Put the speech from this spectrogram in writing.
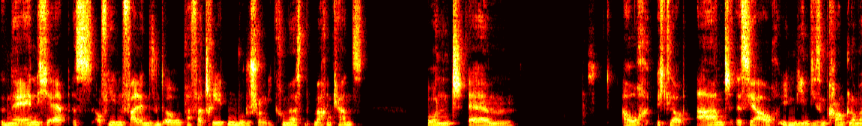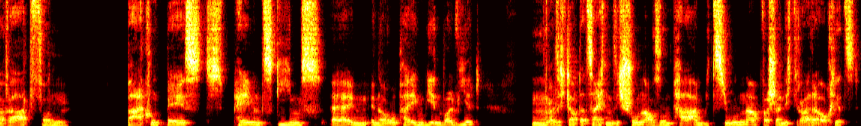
eine ähnliche App ist auf jeden Fall in Südeuropa vertreten, wo du schon E-Commerce mitmachen kannst. Und ähm, auch, ich glaube, Arndt ist ja auch irgendwie in diesem Konglomerat von Barcode-based Payment Schemes äh, in, in Europa irgendwie involviert. Hm, also ich glaube, da zeichnen sich schon auch so ein paar Ambitionen ab, wahrscheinlich gerade auch jetzt,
